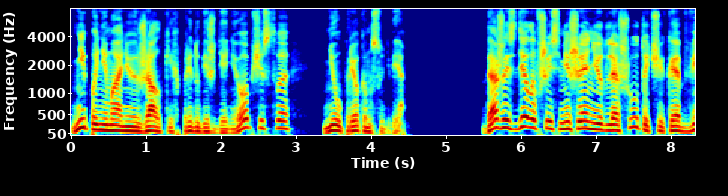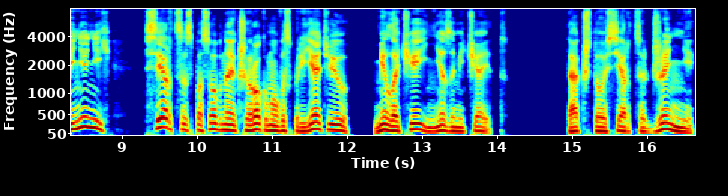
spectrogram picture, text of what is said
ни пониманию жалких предубеждений общества, ни упрекам судьбе. Даже сделавшись мишенью для шуточек и обвинений, сердце, способное к широкому восприятию, мелочей не замечает. Так что сердце Дженни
